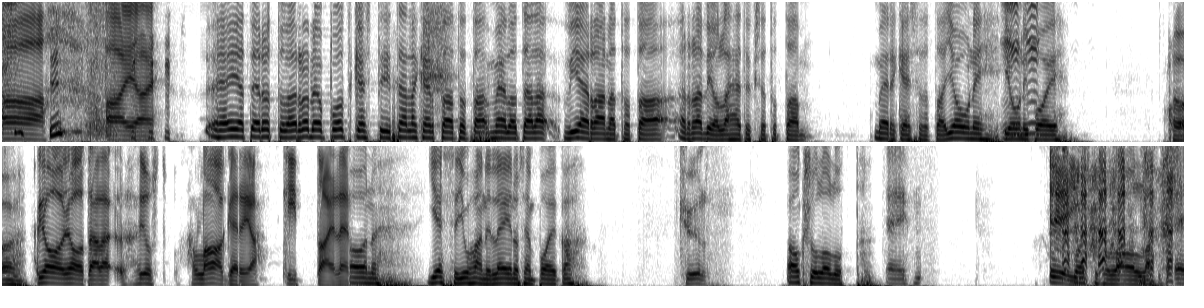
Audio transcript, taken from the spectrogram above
Ah, ai ai. Hei ja tervetuloa Radio Podcastiin. Tällä kertaa tota, meillä on täällä vieraana tota, radion lähetyksen tota, merkeissä tota, Jouni, Jouni Mhm. Boy. Oh, Joo, joo, täällä just laageria kittailen. on Jesse Juhani Leinosen poika. kyllä. Onko sulla olutta? Ei, Ei. Voisiko sulla olla? ei.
